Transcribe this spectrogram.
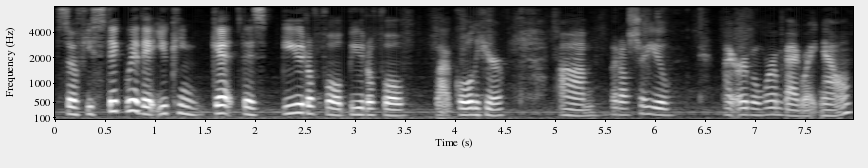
So if you stick with it, you can get this beautiful, beautiful black gold here. Um, but I'll show you my urban worm bag right now.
